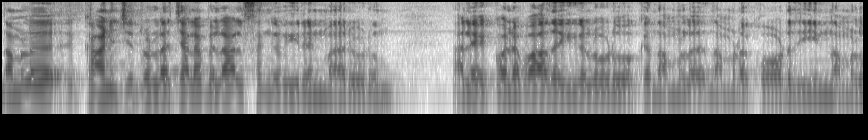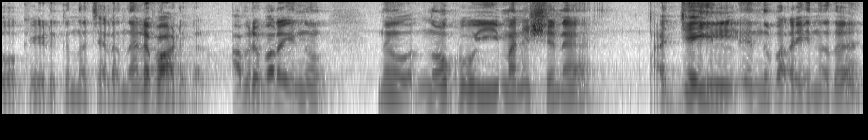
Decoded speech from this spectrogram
നമ്മൾ കാണിച്ചിട്ടുള്ള ചില ബലാത്സംഗ വീരന്മാരോടും അല്ലെ കൊലപാതകികളോടും ഒക്കെ നമ്മൾ നമ്മുടെ കോടതിയും നമ്മളും ഒക്കെ എടുക്കുന്ന ചില നിലപാടുകൾ. അവർ പറയുന്നു നോക്കൂ ഈ മനുഷ്യന് ജയിൽ എന്ന് പറയുന്നത്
